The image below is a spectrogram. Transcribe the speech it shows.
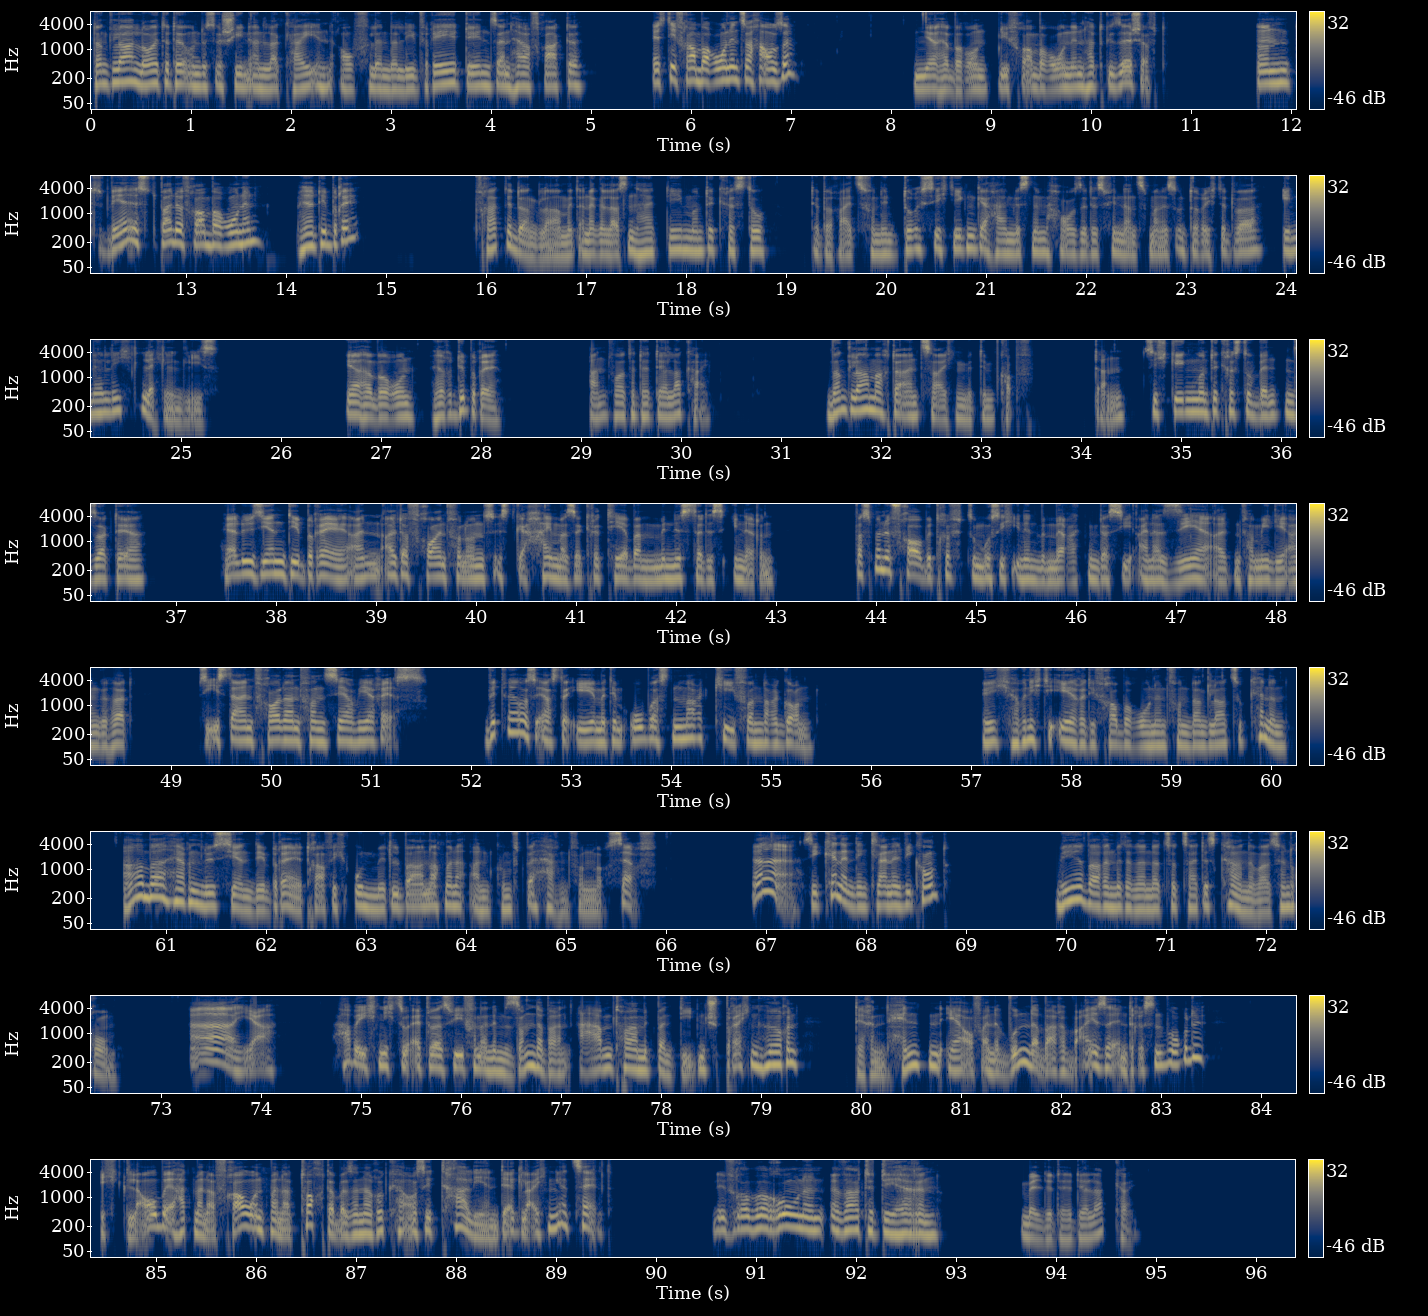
Danglars läutete und es erschien ein Lakai in auffallender Livree, den sein Herr fragte: Ist die Frau Baronin zu Hause? Ja, Herr Baron, die Frau Baronin hat Gesellschaft. Und wer ist bei der Frau Baronin? Herr Debray? fragte Danglars mit einer Gelassenheit, die Monte Cristo, der bereits von den durchsichtigen Geheimnissen im Hause des Finanzmannes unterrichtet war, innerlich lächeln ließ. Ja, Herr Baron, Herr Debray, antwortete der Lakai. Danglars machte ein Zeichen mit dem Kopf. Dann, sich gegen Monte Cristo wendend, sagte er, Herr Lucien Debray, ein alter Freund von uns, ist geheimer Sekretär beim Minister des Inneren. Was meine Frau betrifft, so muss ich Ihnen bemerken, dass sie einer sehr alten Familie angehört. Sie ist ein Fräulein von Servières, Witwe aus erster Ehe mit dem obersten Marquis von Nargonne. Ich habe nicht die Ehre, die Frau Baronin von Danglars zu kennen, aber Herrn Lucien Debray traf ich unmittelbar nach meiner Ankunft bei Herrn von Morcerf. Ah, Sie kennen den kleinen Vicomte? Wir waren miteinander zur Zeit des Karnevals in Rom. Ah, ja. Habe ich nicht so etwas wie von einem sonderbaren Abenteuer mit Banditen sprechen hören, deren Händen er auf eine wunderbare Weise entrissen wurde? Ich glaube, er hat meiner Frau und meiner Tochter bei seiner Rückkehr aus Italien dergleichen erzählt. Die Frau Baronin erwartet die Herren, meldete der Lakai.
